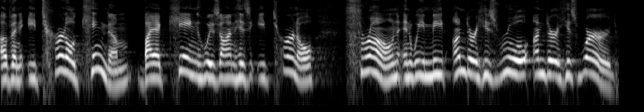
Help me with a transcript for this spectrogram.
of an eternal kingdom by a king who is on his eternal throne, and we meet under his rule, under his word.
